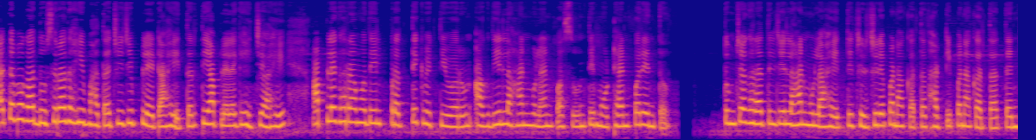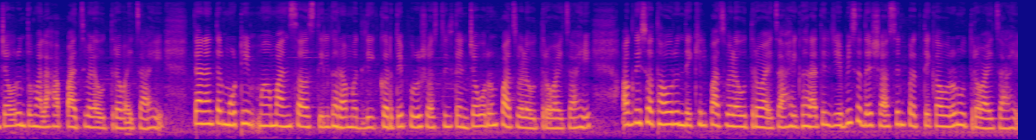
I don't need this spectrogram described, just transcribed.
आता बघा दुसरा दही भाताची जी प्लेट आहे तर ती आपल्याला घ्यायची आहे. आपल्या घरामधील प्रत्येक व्यक्तीवरून अगदी लहान मुलांपासून ते मोठ्यांपर्यंत. तुमच्या घरातील जे लहान मुलं आहेत ते चिडचिडेपणा करतात हट्टीपणा करतात. त्यांच्यावरून तुम्हाला हा पाच वेळा उतरवायचा आहे. त्यानंतर मोठी म माणसं असतील घरामधली कर्ते पुरुष असतील त्यांच्यावरून पाच वेळा उतरवायचा आहे. अगदी स्वतःवरून देखील पाच वेळा उतरवायचा आहे. घरातील जे बी सदस्य असेल प्रत्येकावरून उतरवायचा आहे.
